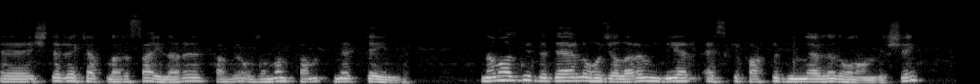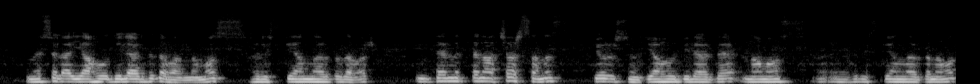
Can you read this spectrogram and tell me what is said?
e, işte rekatları, sayıları tabii o zaman tam net değildi. Namaz bir de değerli hocaların diğer eski farklı dinlerde de olan bir şey. Mesela Yahudilerde de var namaz, Hristiyanlarda da var. İnternetten açarsanız görürsünüz Yahudilerde namaz, e, Hristiyanlarda namaz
